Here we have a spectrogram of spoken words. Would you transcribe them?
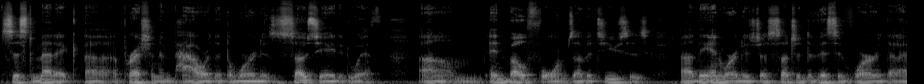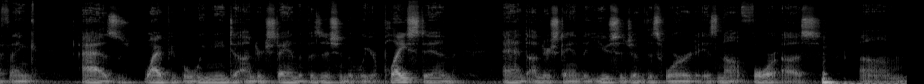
systematic uh, oppression and power that the word is associated with um, in both forms of its uses. Uh, the N word is just such a divisive word that I think as white people we need to understand the position that we are placed in and understand the usage of this word is not for us um,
